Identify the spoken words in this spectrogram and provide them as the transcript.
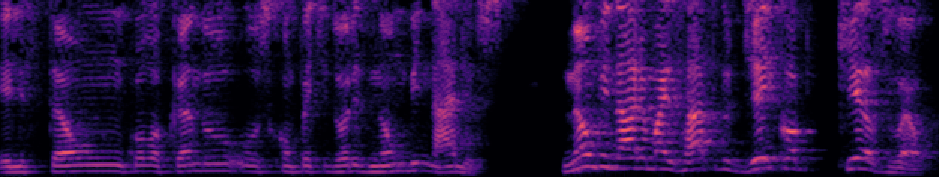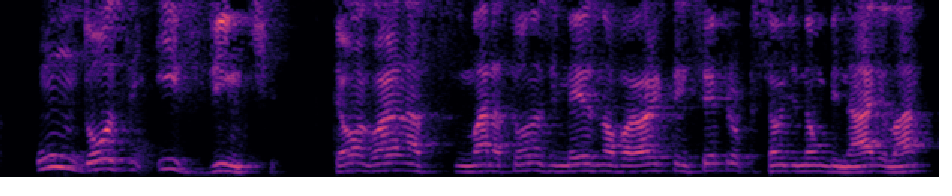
eles estão colocando os competidores não binários. Não binário mais rápido, Jacob Caswell, 1,12 e 20. Então, agora nas maratonas e meias Nova York tem sempre a opção de não binário lá.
